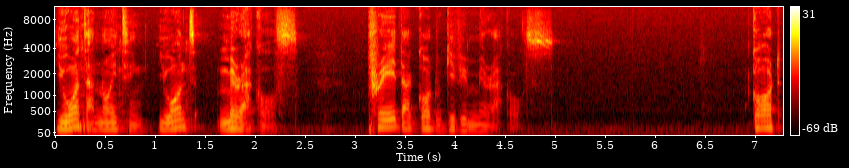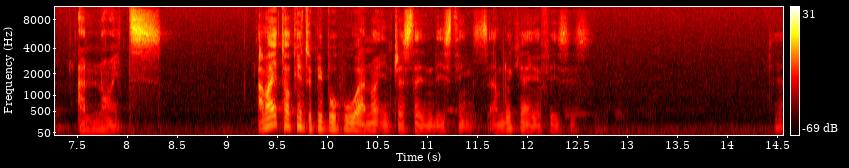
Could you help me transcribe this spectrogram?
You want anointing, you want miracles. Pray that God will give you miracles. God anoints. Am I talking to people who are not interested in these things? I'm looking at your faces. Yeah.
